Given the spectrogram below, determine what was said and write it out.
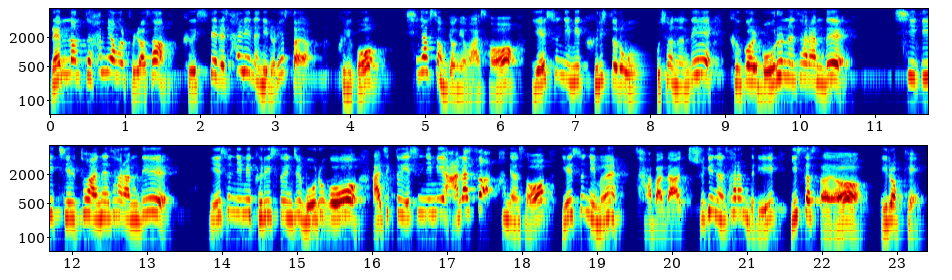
렘넌트 한 명을 불러서 그 시대를 살리는 일을 했어요. 그리고 신약 성경에 와서 예수님이 그리스도로 오셨는데 그걸 모르는 사람들, 시기 질투하는 사람들, 예수님이 그리스도인 줄 모르고 아직도 예수님이 안 왔어 하면서 예수님을 잡아다 죽이는 사람들이 있었어요. 이렇게.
